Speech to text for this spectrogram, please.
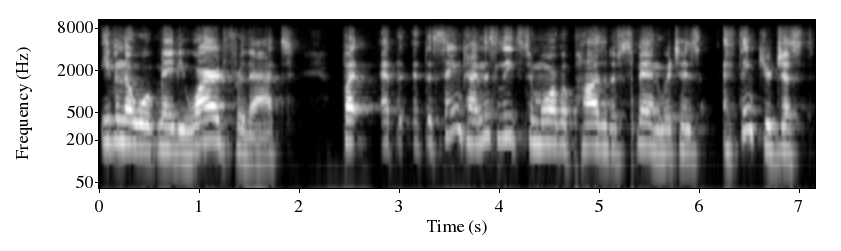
even though we may be wired for that but at the, at the same time this leads to more of a positive spin which is I think you're just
